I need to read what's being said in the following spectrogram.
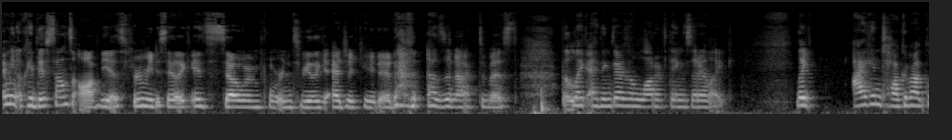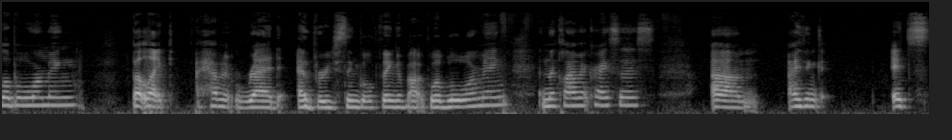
I mean, okay, this sounds obvious for me to say like it's so important to be like educated as an activist. But like I think there's a lot of things that are like like I can talk about global warming, but like I haven't read every single thing about global warming and the climate crisis. Um I think it's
